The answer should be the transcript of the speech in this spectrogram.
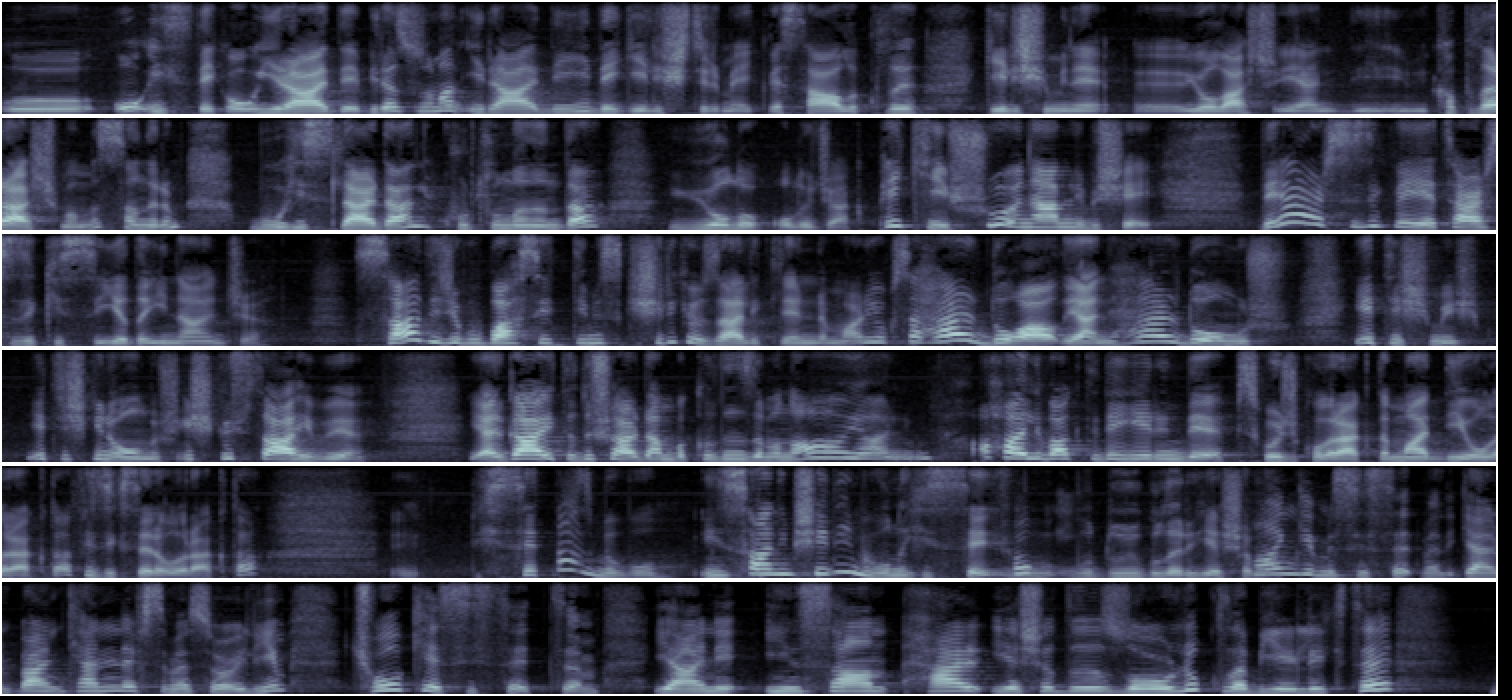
o istek, o irade biraz o zaman iradeyi de geliştirmek ve sağlıklı gelişimine yol aç yani kapılar açmamız sanırım bu hislerden kurtulmanın da yolu olacak. Peki şu önemli bir şey. Değersizlik ve yetersizlik hissi ya da inancı sadece bu bahsettiğimiz kişilik özelliklerinde mi var yoksa her doğal yani her doğmuş, yetişmiş, yetişkin olmuş, iş güç sahibi yani gayet de dışarıdan bakıldığın zaman aa yani hali vakti de yerinde psikolojik olarak da maddi olarak da fiziksel olarak da E, hissetmez mi bu? İnsani bir şey değil mi bunu hisse bu, bu duyguları yaşamak? Hangimiz hissetmedik? Yani ben kendi nefsime söyleyeyim. Çoğu kez hissettim. Yani insan her yaşadığı zorlukla birlikte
